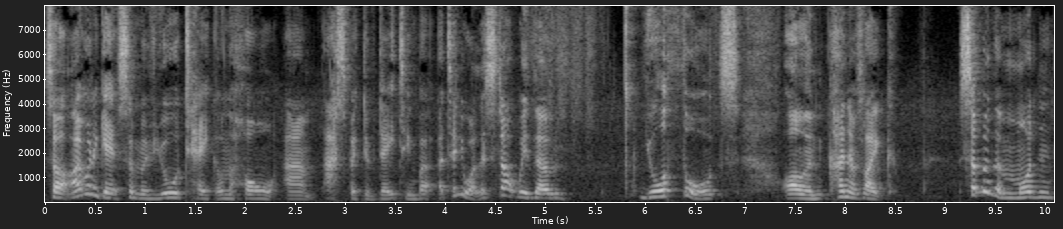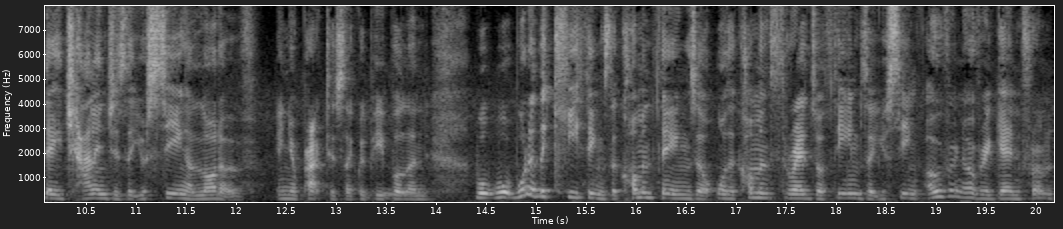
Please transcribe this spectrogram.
So I want to get some of your take on the whole um, aspect of dating. But I tell you what, let's start with um, your thoughts on kind of like some of the modern day challenges that you're seeing a lot of in your practice, like with people and what, what are the key things, the common things, or, or, the common threads or themes that you're seeing over and over again from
